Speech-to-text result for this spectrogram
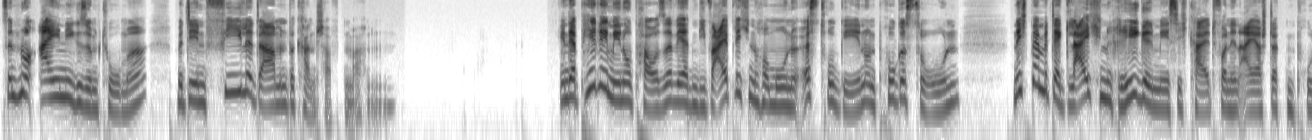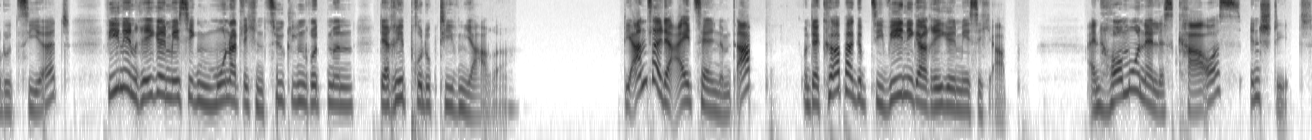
sind nur einige Symptome, mit denen viele Damen Bekanntschaften machen. In der Perimenopause werden die weiblichen Hormone Östrogen und Progesteron nicht mehr mit der gleichen Regelmäßigkeit von den Eierstöcken produziert, wie in den regelmäßigen monatlichen Zyklenrhythmen der reproduktiven Jahre. Die Anzahl der Eizellen nimmt ab und der Körper gibt sie weniger regelmäßig ab. Ein hormonelles Chaos entsteht.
